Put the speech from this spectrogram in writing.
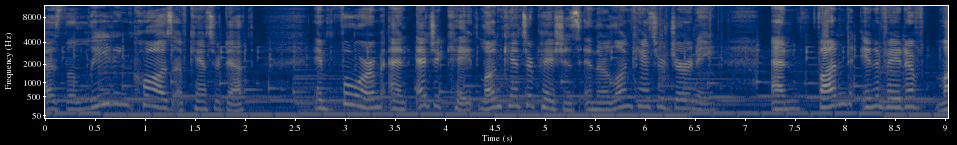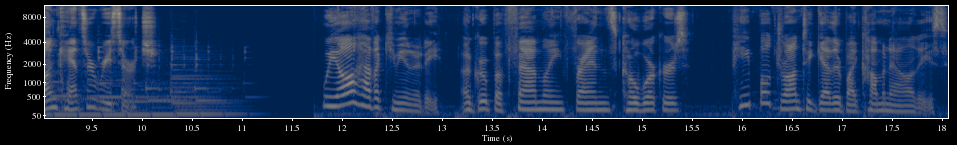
as the leading cause of cancer death, inform and educate lung cancer patients in their lung cancer journey, and fund innovative lung cancer research. We all have a community, a group of family, friends, coworkers, people drawn together by commonalities.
